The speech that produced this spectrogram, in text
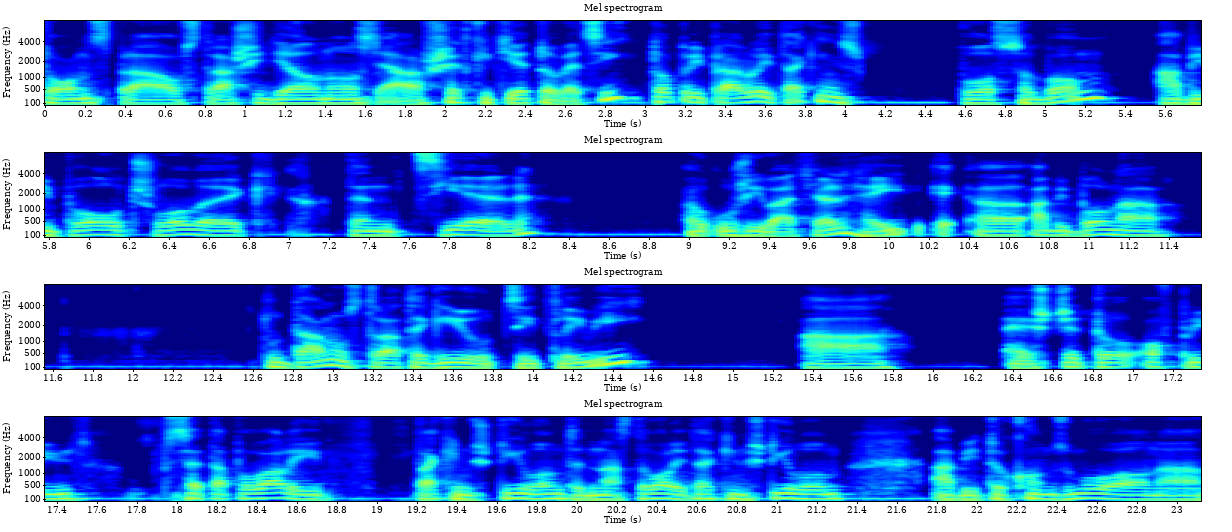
tón správ, strašidelnosť a všetky tieto veci. To pripravili takým spôsobom, aby bol človek ten cieľ užívateľ, hej, e, aby bol na tú danú stratégiu citlivý a ešte to ovplyv setupovali takým štýlom, teda nastavovali takým štýlom, aby to konzumoval na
